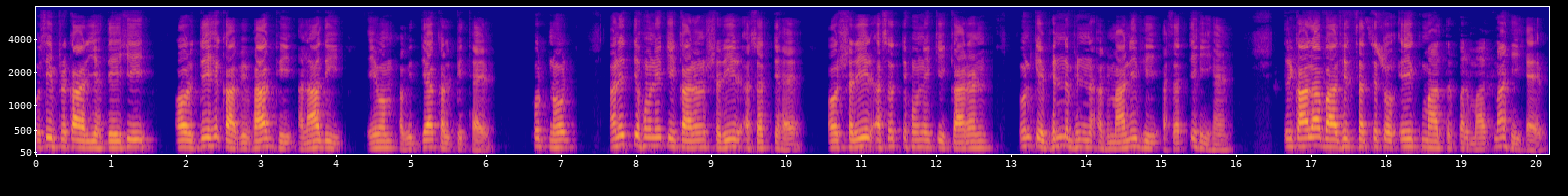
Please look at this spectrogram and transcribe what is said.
उसी प्रकार यह देही और देह का विभाग भी अनादि एवं अविद्या कल्पित है। फुटनोट, अनित्य होने के कारण शरीर असत्य है और शरीर असत्य होने के कारण उनके भिन्न भिन्न अभिमानी भी असत्य ही हैं। त्रिकाला बाधित सत्य तो एकमात्र परमात्मा ही है।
